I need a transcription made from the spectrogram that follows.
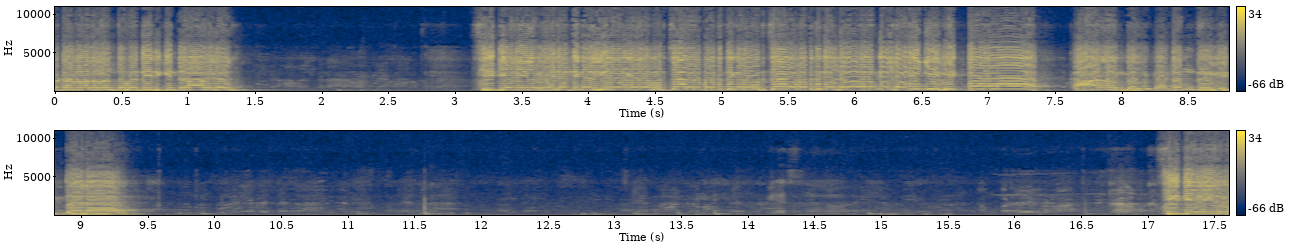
கூட்டம் நல்ல வந்து கொண்டிருக்கின்றார்கள். சீட்டியடியில் கைதட்டுங்கள் வீரர்களை உற்சாகப்படுத்துங்கள் உற்சாகப்படுத்துங்கள். நேரங்கள் நெருங்கி விட்டன. காலங்கள் கடந்து விட்டன. சீட்டியடியில்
